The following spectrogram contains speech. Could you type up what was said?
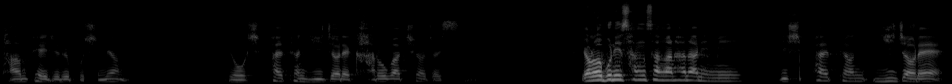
다음 페이지를 보시면 요 18편 2절에 가로가 치어져 있습니다. 여러분이 상상한 하나님이 이 18편 2절에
